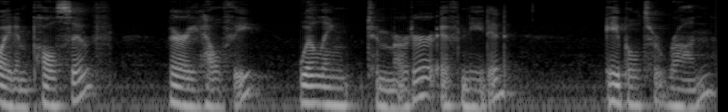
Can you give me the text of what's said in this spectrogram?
quite impulsive, very healthy, willing to murder if needed, able to run.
